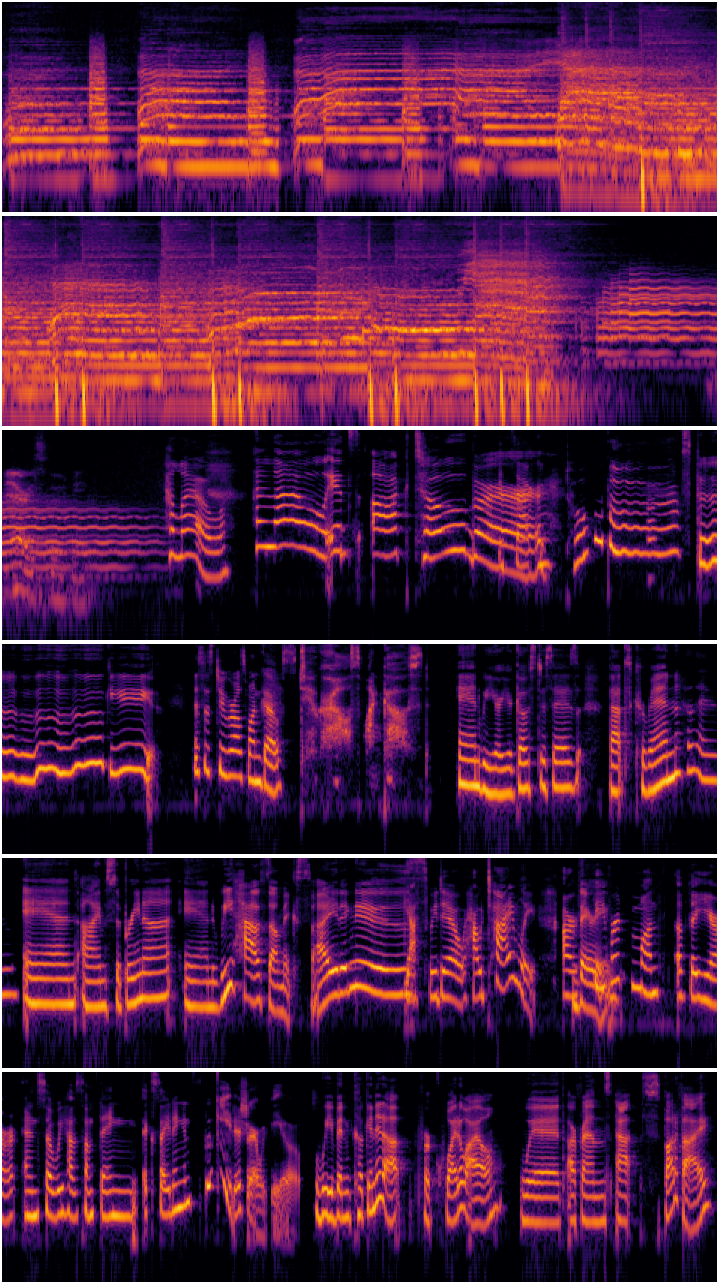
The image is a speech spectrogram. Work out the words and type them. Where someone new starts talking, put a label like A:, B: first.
A: Very.
B: Hello.
C: Hello, it's October.
B: October.
C: Spooky.
B: This is Two Girls, One Ghost.
C: Two girls, one ghost. And we are your ghostesses. That's Corinne.
B: Hello.
C: And I'm Sabrina. And we have some exciting news.
B: Yes, we do. How timely. Our
C: Very.
B: favorite month of the year. And so we have something exciting and spooky to share with you.
C: We've been cooking it up for quite a while with our friends at Spotify.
